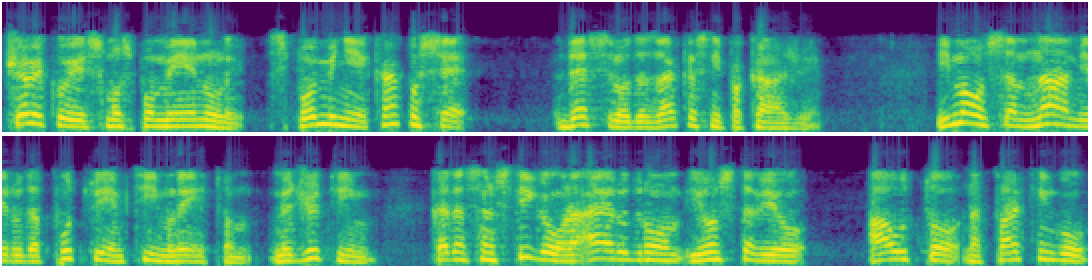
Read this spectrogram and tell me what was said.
Čovjek koji smo spomenuli spominje kako se desilo da zakasni pa kaže Imao sam namjeru da putujem tim letom, međutim, kada sam stigao na aerodrom i ostavio auto na parkingu,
